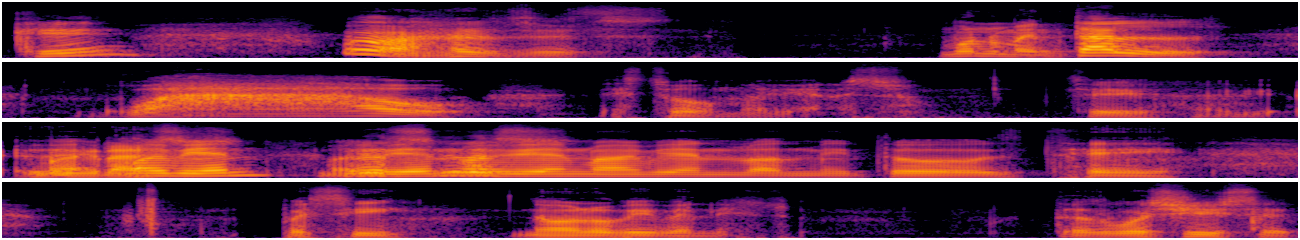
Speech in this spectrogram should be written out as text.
¿Qué? Ah, es, es monumental. ¡Wow! Estuvo muy bien eso. Sí, eh, Muy, gracias. muy bien, muy Gracias, bien, muy bien, muy bien, lo admito. Este, pues sí, no lo vi venir. That's what she said.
